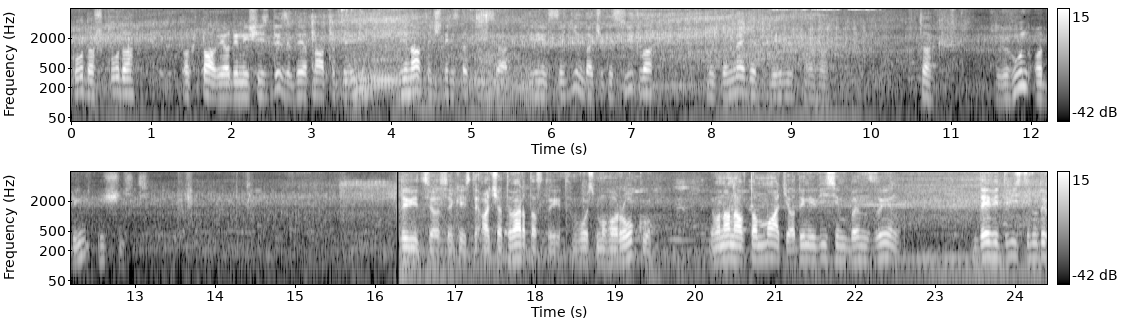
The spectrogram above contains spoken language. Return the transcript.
шкода. Шкода, шкода. Октаві 1,6 дизель, 19 рік, 12450. Підігрів сидінь, датчики світла, мультимедіа, підігрів. Ага. Так, двигун 1,6. Дивіться, ось якийсь А4 стоїть 8-го року. І вона на автоматі, 1,8 бензин. 9200 люди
